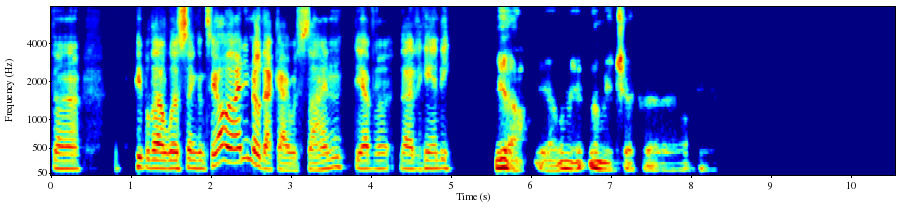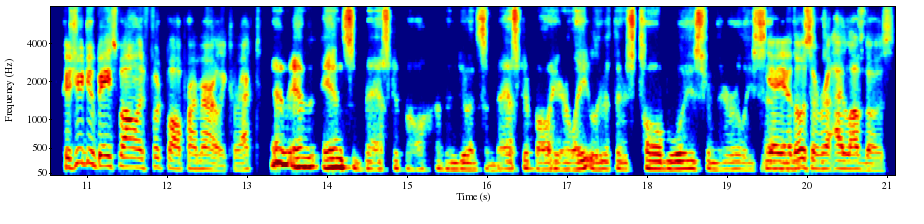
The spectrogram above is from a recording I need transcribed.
the people that are listening can say, "Oh, I didn't know that guy was signed." Do you have a, that handy? Yeah, yeah. Let me let me check that out. Because you do baseball and football primarily, correct? And and and some basketball. I've been doing some basketball here lately with those tall boys from the early 70s. Yeah, yeah. Those are I love those.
